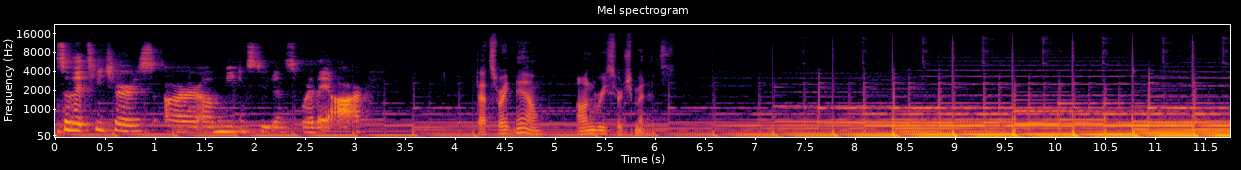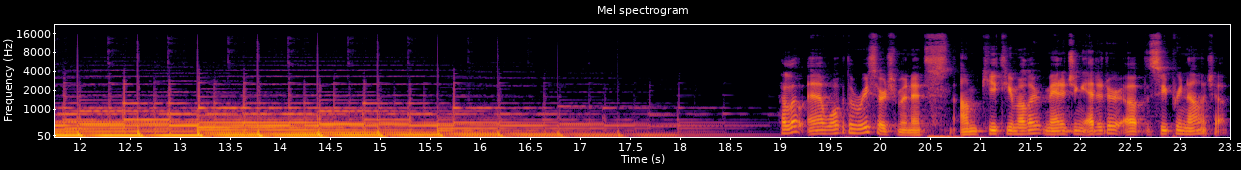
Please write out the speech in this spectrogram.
so that teachers are um, meeting students where they are. That's right now on Research Minutes. Hello and welcome to Research Minutes. I'm Keith U. Miller, Managing Editor of the CPRE Knowledge Hub.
